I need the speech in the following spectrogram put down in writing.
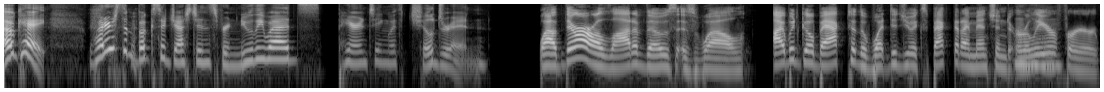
okay. What are some book suggestions for newlyweds parenting with children? Wow, there are a lot of those as well. I would go back to the what did you expect that I mentioned earlier Mm-hmm. for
